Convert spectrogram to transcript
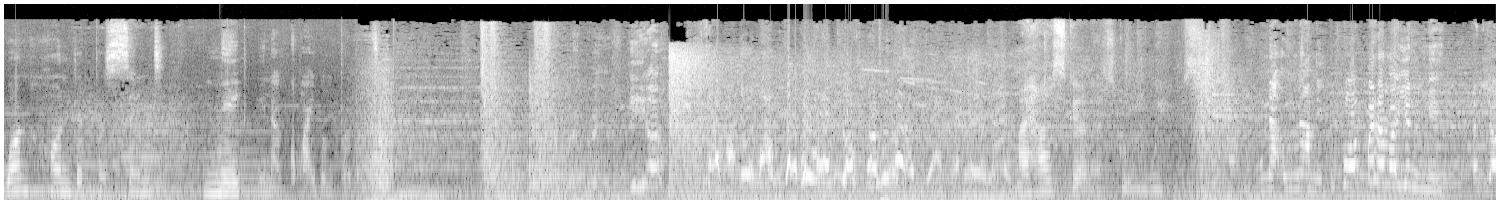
100% made in Akwa Ibom product. My house girl has grown wings. Una una mi. Fuck me na mayin mi. Ya.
